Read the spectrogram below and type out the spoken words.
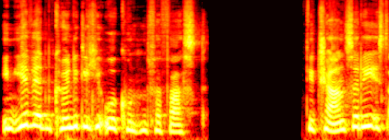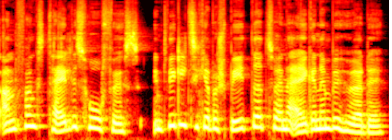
In ihr werden königliche Urkunden verfasst. Die Chancery ist anfangs Teil des Hofes, entwickelt sich aber später zu einer eigenen Behörde.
